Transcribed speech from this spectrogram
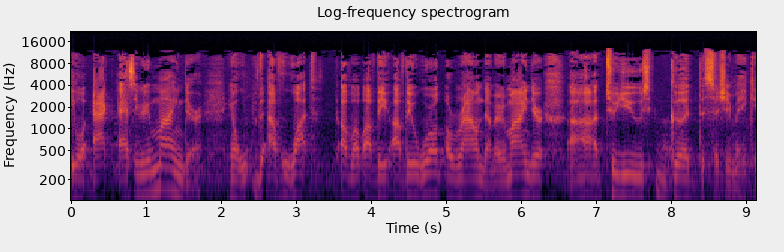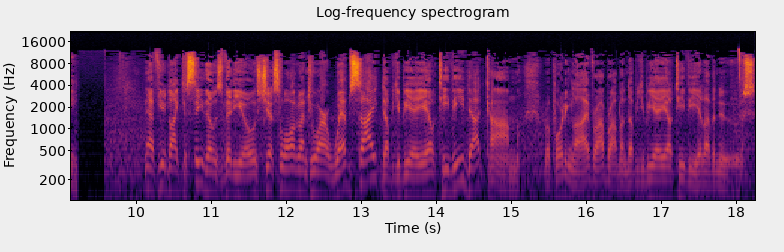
it will act as a reminder, you know, of what of, of, of, the of the world around them, a reminder uh, to use good decision making. Now, if you'd like to see those videos, just log on to our website, WBALTV.com. Reporting live, Rob Roblin, WBAL TV 11 News.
